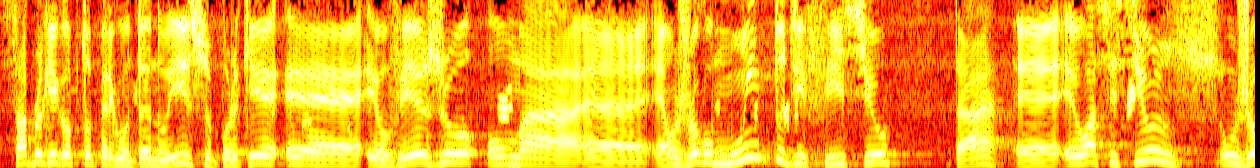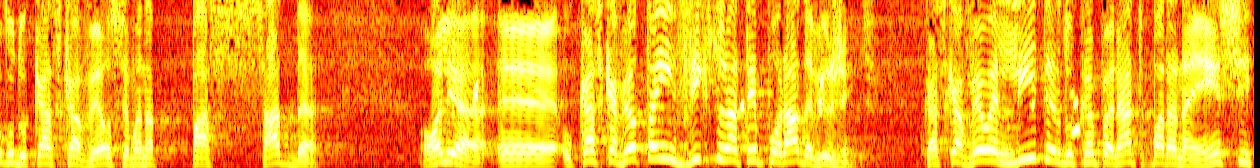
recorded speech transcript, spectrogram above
Sabe por que eu estou perguntando isso? Porque é, eu vejo uma. É, é, um jogo muito difícil, tá? É, eu assisti um, um jogo do Cascavel semana passada, Olha, é, o Cascavel está invicto na temporada, viu, gente? Cascavel é líder do Campeonato Paranaense.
